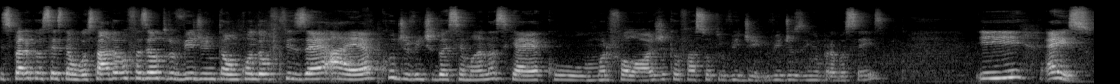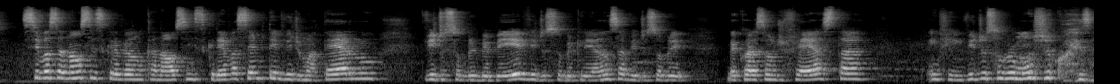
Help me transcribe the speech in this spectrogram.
Espero que vocês tenham gostado. Eu vou fazer outro vídeo, então, quando eu fizer a eco de 22 semanas, que é a eco morfológica, eu faço outro videozinho pra vocês. E é isso. Se você não se inscreveu no canal, se inscreva, sempre tem vídeo materno, vídeo sobre bebê, vídeo sobre criança, vídeo sobre decoração de festa, enfim, vídeo sobre um monte de coisa.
